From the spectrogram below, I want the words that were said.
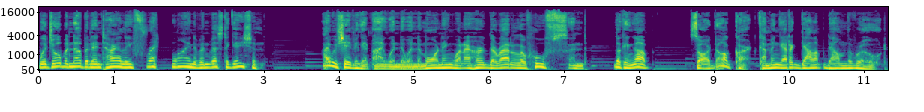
which opened up an entirely fresh line of investigation. I was shaving at my window in the morning when I heard the rattle of hoofs and, looking up, saw a dog cart coming at a gallop down the road.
